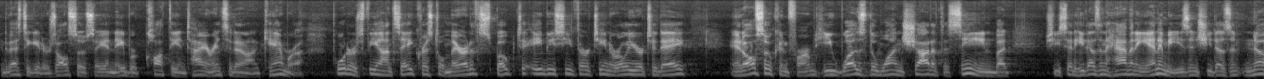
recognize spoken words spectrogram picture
Investigators also say a neighbor caught the entire incident on camera. Porter's fiancee, Crystal Meredith, spoke to ABC 13 earlier today and also confirmed he was the one shot at the scene, but she said he doesn't have any enemies and she doesn't know.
